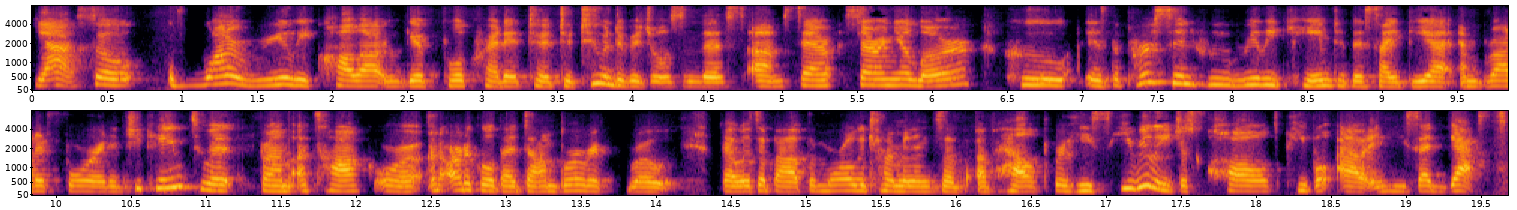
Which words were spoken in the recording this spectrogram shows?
Yeah, so want to really call out and give full credit to, to two individuals in this. Um, Sarah, Sarah who is the person who really came to this idea and brought it forward. And she came to it from a talk or an article that Don Berwick wrote that was about the moral determinants of, of health, where he, he really just called people out and he said, yes,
